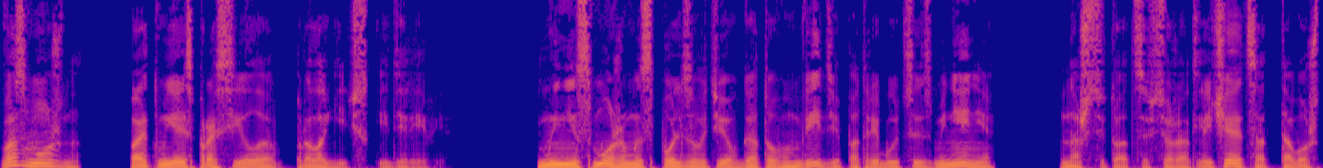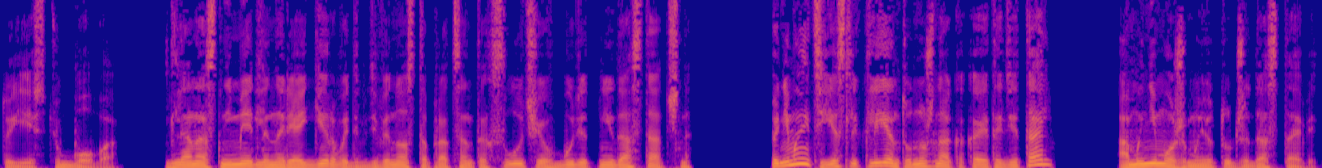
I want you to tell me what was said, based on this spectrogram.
Возможно. Поэтому я и спросила про логические деревья. Мы не сможем использовать ее в готовом виде, потребуются изменения. Наша ситуация все же отличается от того, что есть у Боба. Для нас немедленно реагировать в 90% случаев будет недостаточно. Понимаете, если клиенту нужна какая-то деталь, а мы не можем ее тут же доставить,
